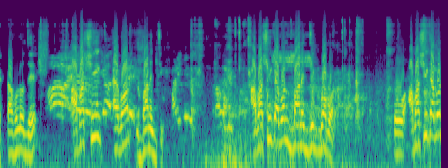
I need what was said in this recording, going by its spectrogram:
একটা হলো যে আবাসিক এবং বাণিজ্যিক। আবাসিক এবং বাণিজ্যিক ভবন। তো আবাসিক এবং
